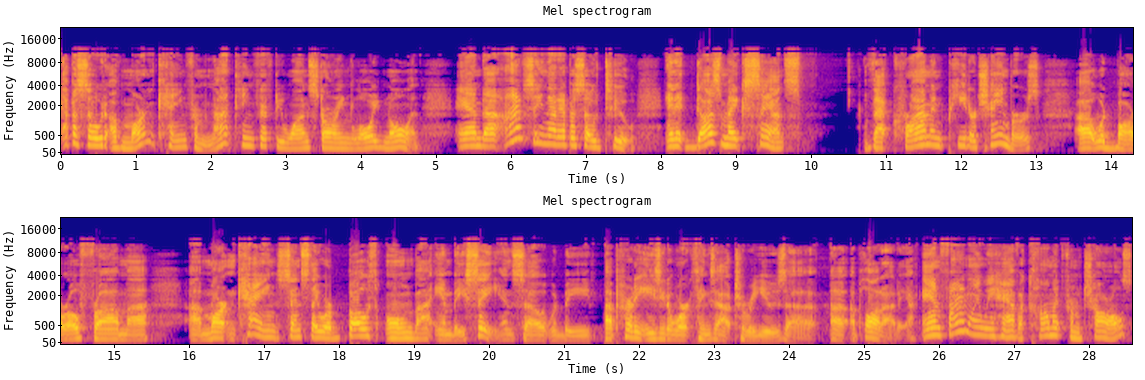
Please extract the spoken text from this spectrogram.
episode of Martin Kane from 1951 starring Lloyd Nolan. And uh, I've seen that episode too. And it does make sense that Crime and Peter Chambers uh, would borrow from uh, uh, Martin Kane since they were both owned by NBC. And so it would be uh, pretty easy to work things out to reuse a plot idea. And finally, we have a comment from Charles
